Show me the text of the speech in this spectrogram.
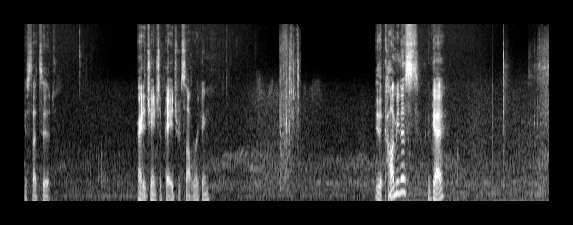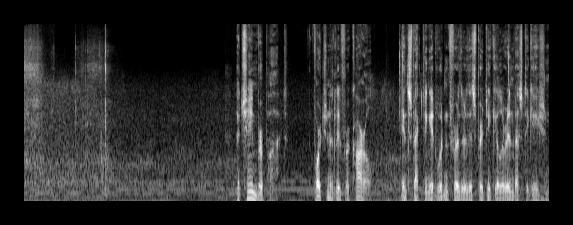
Guess that's it. Trying to change the page, but it's not working. He's a communist? Okay. A chamber pot. Fortunately for Carl, inspecting it wouldn't further this particular investigation.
